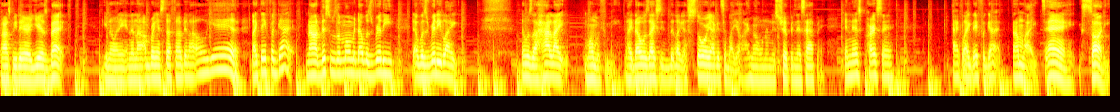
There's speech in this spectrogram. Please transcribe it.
possibly there years back you know, and, and then I'm bringing stuff up. They're like, "Oh yeah," like they forgot. Now this was a moment that was really, that was really like, it was a highlight moment for me. Like that was actually like a story I could tell. Like, yo, I remember I went on this trip and this happened, and this person act like they forgot. I'm like, dang, Saudi,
